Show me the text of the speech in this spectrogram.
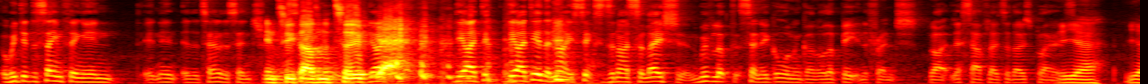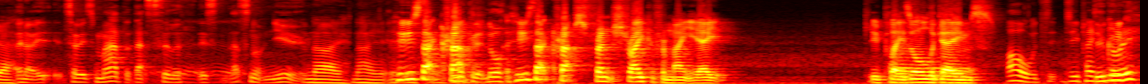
We did the same thing in, in, in at the turn of the century. In 2002. Senegal. The, idea, the, idea, that 96 is in isolation, we've looked at Senegal and gone, oh, they've beaten the French. Right, let's have loads of those players. Yeah, yeah. I know, so it's mad that that's still a, it's, that's not new. No, no. it- Who's that crap? At North- Who's that crap's French striker from '98? Who plays all the games? Oh, d- did he play for New- Dugarry?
